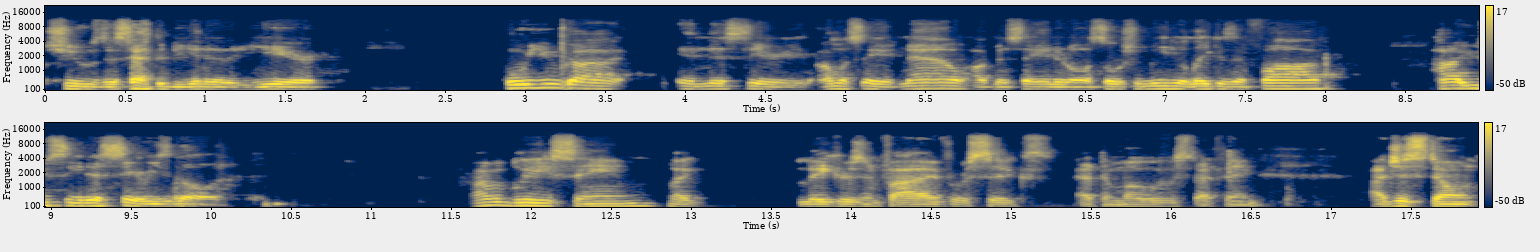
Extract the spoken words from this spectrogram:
choose this at the beginning of the year. Who you got in this series? I'm gonna say it now. I've been saying it on social media. Lakers in five. How you see this series going? Probably same like Lakers in five or six at the most. I think. I just don't.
